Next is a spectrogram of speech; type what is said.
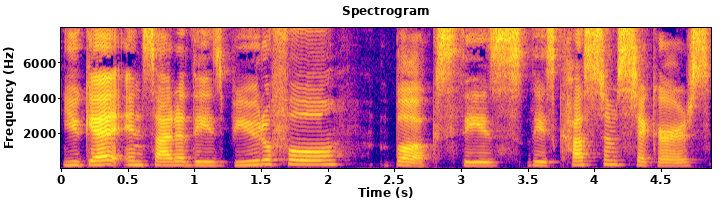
You get inside of these beautiful books, these these custom stickers.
